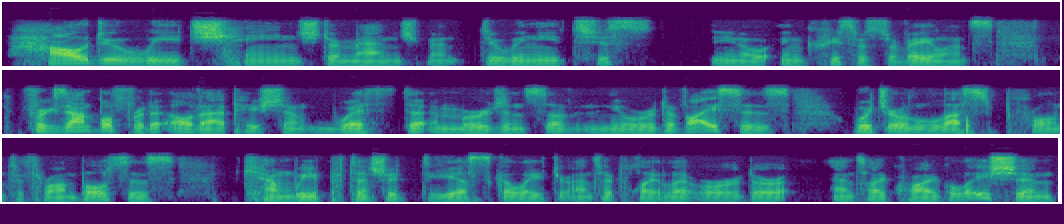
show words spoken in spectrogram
how do we change their management? Do we need to you know, increase their surveillance. For example, for the LVAD patient with the emergence of newer devices, which are less prone to thrombosis, can we potentially de-escalate their antiplatelet or their anticoagulation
